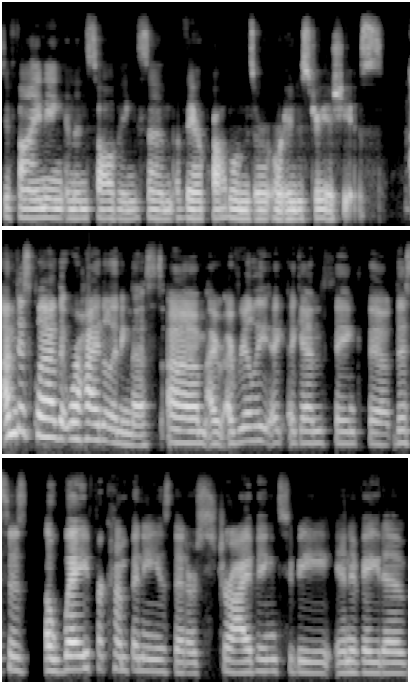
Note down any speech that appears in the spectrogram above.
defining and then solving some of their problems or, or industry issues. I'm just glad that we're highlighting this. Um, I, I, really, again, think that this is a way for companies that are striving to be innovative,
